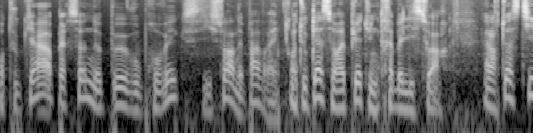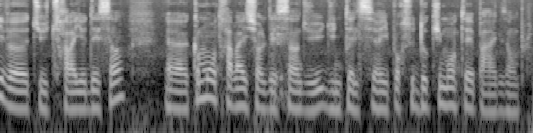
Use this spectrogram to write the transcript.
en tout cas, personne ne peut vous prouver que cette histoire n'est pas vraie. En tout cas, ça aurait pu être une très belle histoire. Alors toi, Steve, euh, tu travailles au dessin. Euh, comment on travaille sur le dessin du- d'une telle série pour se documenter, par exemple?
